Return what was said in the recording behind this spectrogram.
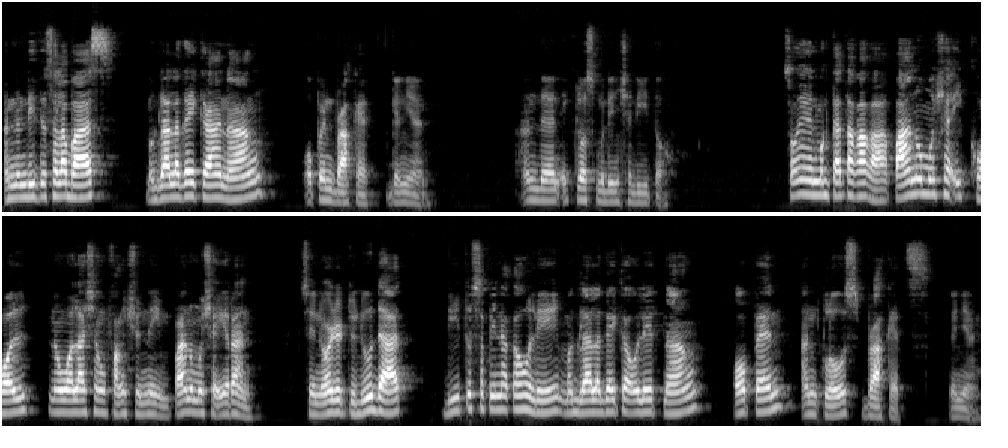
And nandito sa labas, maglalagay ka ng open bracket. Ganyan. And then, i-close mo din siya dito. So ngayon, magtataka ka, paano mo siya i-call na wala siyang function name? Paano mo siya i-run? So in order to do that, dito sa pinakahuli, maglalagay ka ulit ng open and close brackets. Ganyan.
